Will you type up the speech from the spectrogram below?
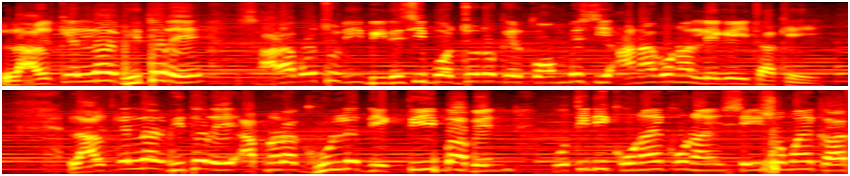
লালকেল্লার ভিতরে সারা বছরই বিদেশি পর্যটকের কম বেশি আনাগোনা লেগেই থাকে। লালকেল্লার ভিতরে আপনারা ঘুরলে দেখতেই পাবেন প্রতিটি কোনায় কোনায় সেই সময়কার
